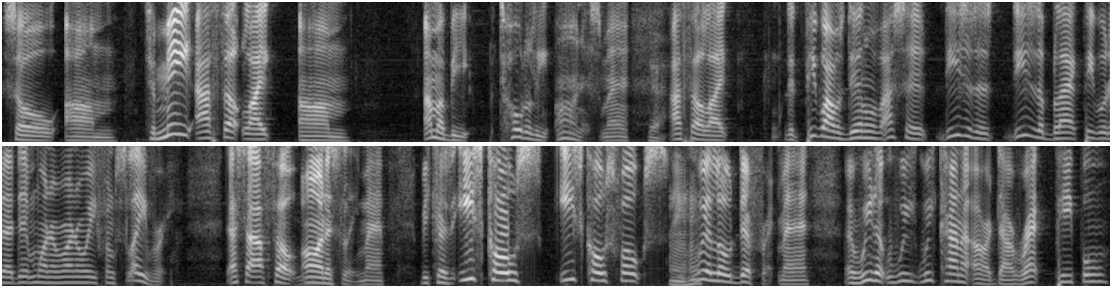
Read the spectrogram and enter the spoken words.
So um, to me, I felt like um, I'm gonna be totally honest, man. Yeah. I felt like the people I was dealing with. I said these are the these are the black people that didn't want to run away from slavery. That's how I felt, honestly, man. Because East Coast East Coast folks, we're a little different, man, and we we we kind of are direct people.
